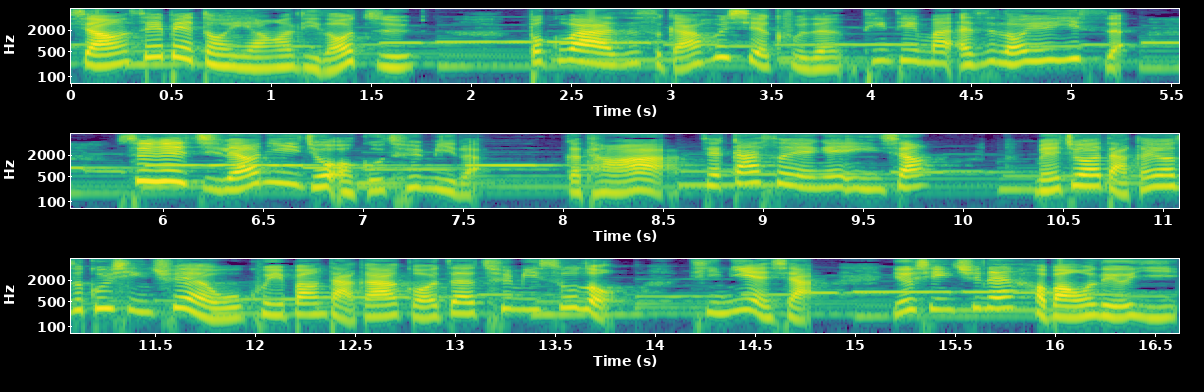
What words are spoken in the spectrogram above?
像三班倒一样的连牢转。不过啊，是自家欢喜的课程，听听嘛，还是老有意思。虽然前两年就学过催眠了，搿趟啊再加深一眼印象。蛮叫大家要是感兴趣的闲话，可以帮大家搞只催眠沙龙体验一下。有兴趣呢，好帮我留言。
